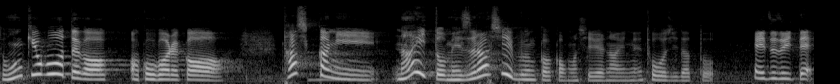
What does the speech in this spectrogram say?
ドン・キホーテが憧れか確かにないと珍しい文化かもしれないね当時だと、えー続いて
